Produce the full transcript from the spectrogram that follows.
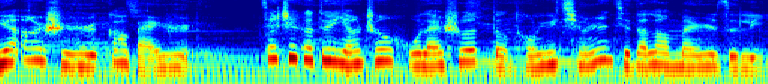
五月二十日告白日，在这个对阳澄湖来说等同于情人节的浪漫日子里，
